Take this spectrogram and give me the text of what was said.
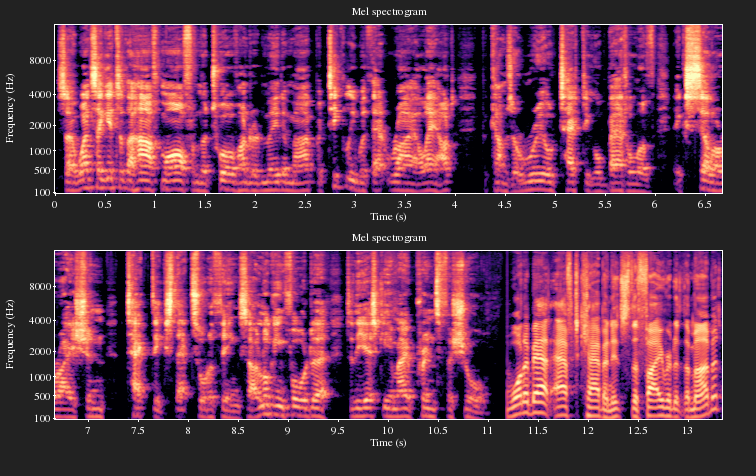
So once they get to the half mile from the 1200 metre mark, particularly with that rail out, becomes a real tactical battle of acceleration, tactics, that sort of thing. So looking forward to, to the Eskimo Prince for sure. What about Aft Cabin? It's the favourite at the moment.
